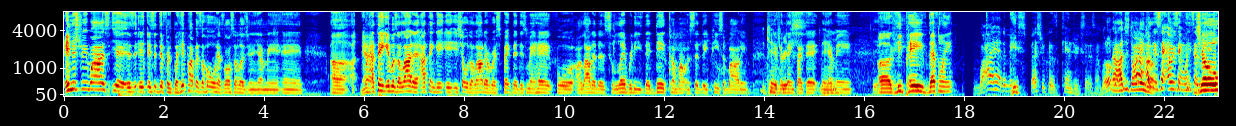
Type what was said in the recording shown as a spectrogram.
industry wise, yeah, it's, it's a difference. But hip hop as a whole has lost a legend. You know what I mean? And uh, I think it was a lot of. I think it, it showed a lot of respect that this man had for a lot of the celebrities that did come out and said they piece about him and different things like that. You know what I and- mean? Uh, he paved definitely. Why it had to be special? Because Kendrick said something. But okay. Nah, I just don't All name I'm just saying. I'm just saying when he said Joe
